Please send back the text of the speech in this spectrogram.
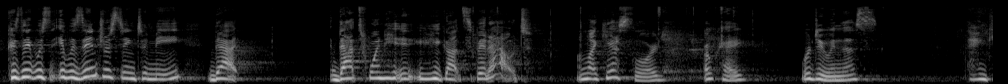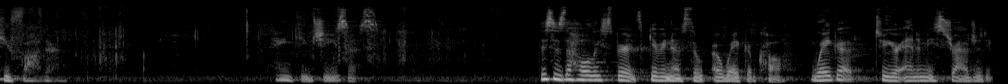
Because it was, it was interesting to me that that's when he, he got spit out. I'm like, yes, Lord. Okay, we're doing this. Thank you, Father. Thank you, Jesus. This is the Holy Spirit's giving us a, a wake up call. Wake up to your enemy's strategy,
